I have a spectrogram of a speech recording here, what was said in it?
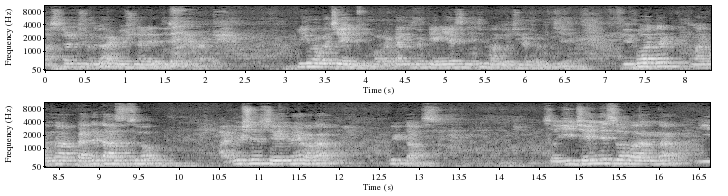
మస్ట్ అండ్ షుడ్గా అడ్మిషన్ అనేది తీసుకుంటున్నాడు ఇది ఒక చేంజ్. ఒక టెన్ ఫిఫ్టీన్ ఇయర్స్ నుంచి మనకు వచ్చినటువంటి చేంజ్. బిఫోర్ దట్ మనకున్న పెద్ద టాస్క్స్లో అడ్మిషన్స్ చేయడమే ఒక బిగ్ టాస్క్ సో ఈ చేంజెస్లో భాగంగా ఈ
